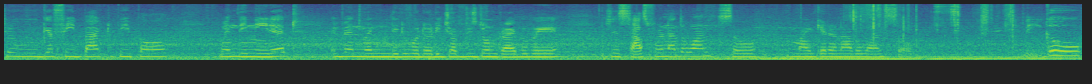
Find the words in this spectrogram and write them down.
to give feedback to people when they need it. Even when they do a dirty job just don't drive away. Just ask for another one. So you might get another one. So there you go.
